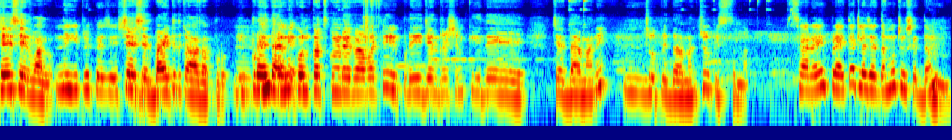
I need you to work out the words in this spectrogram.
చేసేది వాళ్ళు. నెయ్యి ప్రిపేర్ చేసి చేసేది. బయటది కాదు అప్పుడు. ఇప్పుడైతే అన్ని కొనుకొచ్చుకునే కాబట్టి ఇప్పుడు ఈ జనరేషన్కి ఇదే చేద్దామని చూపిద్దామని చూపిస్తున్నా. సరే ఇప్పుడైతే ఎట్లా చేద్దామో చూసేద్దాం.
